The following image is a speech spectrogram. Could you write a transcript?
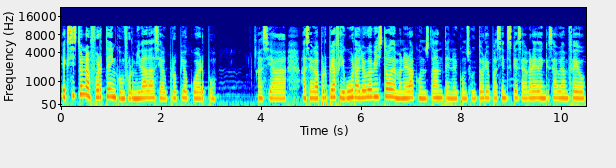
Existe una fuerte inconformidad hacia el propio cuerpo, hacia, hacia la propia figura. Yo lo he visto de manera constante en el consultorio, pacientes que se agreden, que se hablan feo,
